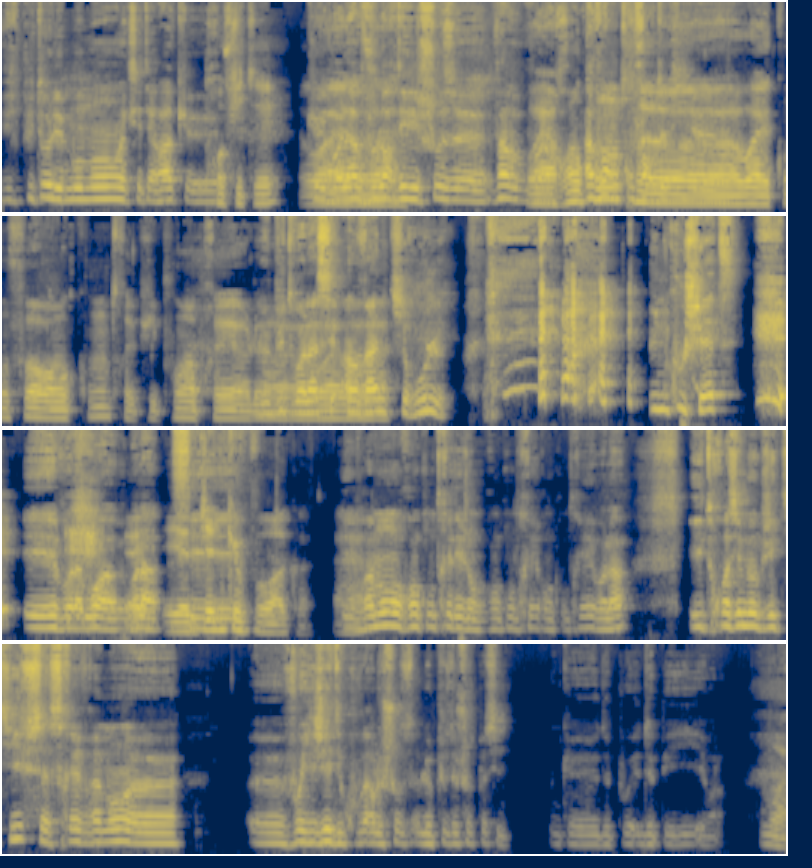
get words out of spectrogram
Vivre plutôt les moments, etc. Que, Profiter. que Ouais, voilà, ouais, vouloir des choses. euh, Enfin, Ouais, voilà, rencontre, avoir un confort de vie. euh, euh, ouais, confort, rencontre, et puis point après. euh, le but, voilà, c'est un van qui roule, une couchette, et voilà, moi, voilà. Et il y a c'est- Jen que pourra, quoi. Et vraiment rencontrer des gens, rencontrer, rencontrer, voilà. Et troisième objectif, ça serait vraiment euh, euh, voyager, découvrir le, chose, le plus de choses possible. Donc euh, de, de pays, et voilà. Ouais.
